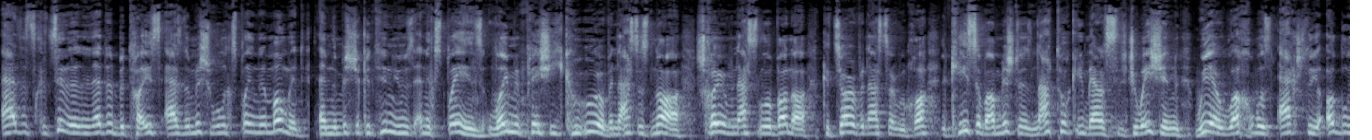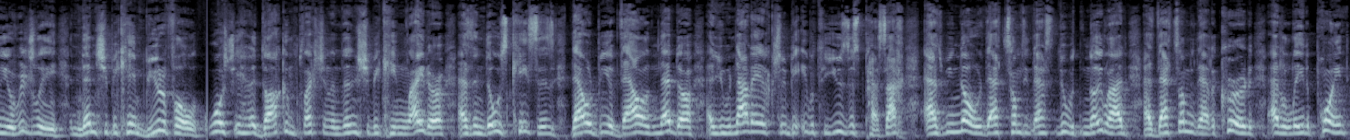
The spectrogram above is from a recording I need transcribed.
as it's considered an Edad B'tais, as the Mishnah will explain in a moment. And the Mishnah continues and explains, The case of our Mishnah is not talking about a situation where Rachel was actually ugly originally, and then she became beautiful, or she had a dark complexion and then she became lighter, as in those cases, that would be a valid neder, and you would not actually be able to use this Pesach. As we know, that's something that has to do with Noilad, as that's something that occurred at a later point,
